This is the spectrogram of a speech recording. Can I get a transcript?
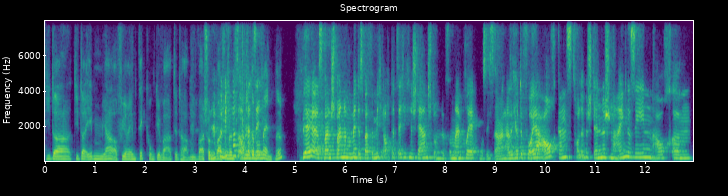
die da, die da eben ja auf ihre Entdeckung gewartet haben. War schon, war schon ein spannender Moment, ne? Ja, ja, es war ein spannender Moment. Es war für mich auch tatsächlich eine Sternstunde für mein Projekt, muss ich sagen. Also ich hatte vorher auch ganz tolle Bestände schon eingesehen, auch ähm,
